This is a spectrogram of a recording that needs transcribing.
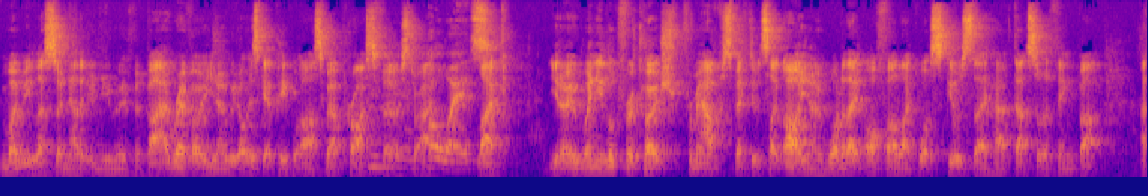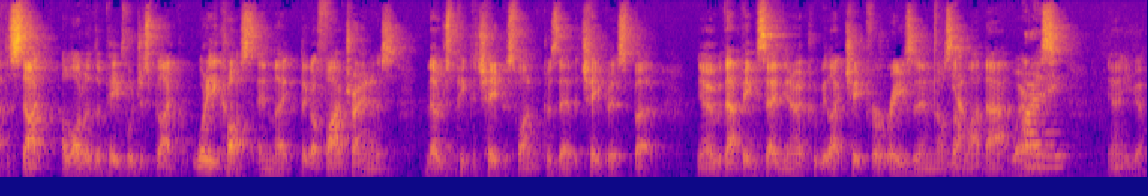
Maybe less so now that you're a new movement, but at Revo, you know, we'd always get people ask about price first, right? Always. Like, you know, when you look for a coach from our perspective, it's like, oh, you know, what do they offer? Like, what skills do they have? That sort of thing. But at the start, a lot of the people just be like, what do you cost? And like, they got five trainers, and they'll just pick the cheapest one because they're the cheapest. But you know, with that being said, you know, it could be like cheap for a reason or something Yeah. like that. Whereas, I you know, you go.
